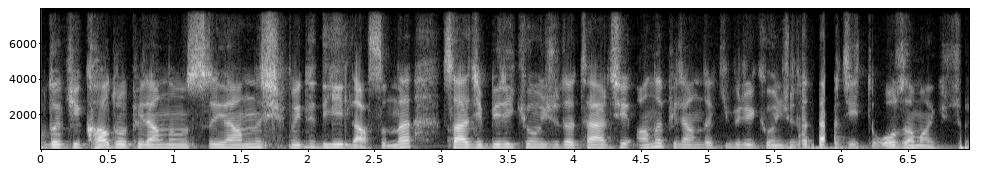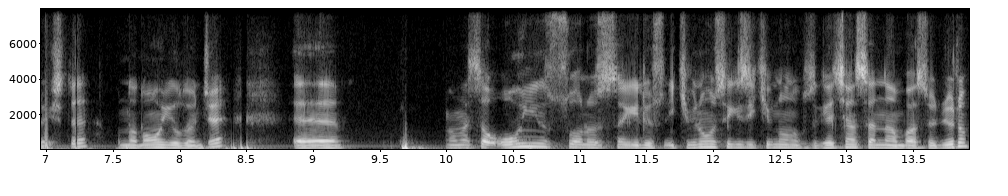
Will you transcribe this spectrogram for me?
buradaki kadro planlaması yanlış mıydı? Değildi aslında. Sadece 1-2 oyuncu da tercih, ana plandaki 1-2 oyuncu da tercihti o zamanki süreçte. Bundan 10 yıl önce. Ee, mesela 10 yıl sonrasına geliyorsun. 2018-2019 geçen seneden bahsediyorum.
